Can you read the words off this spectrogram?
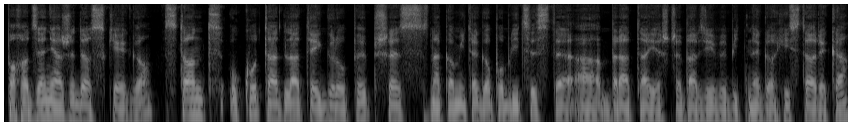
pochodzenia żydowskiego. Stąd ukuta dla tej grupy przez znakomitego publicystę, a brata jeszcze bardziej wybitnego historyka,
